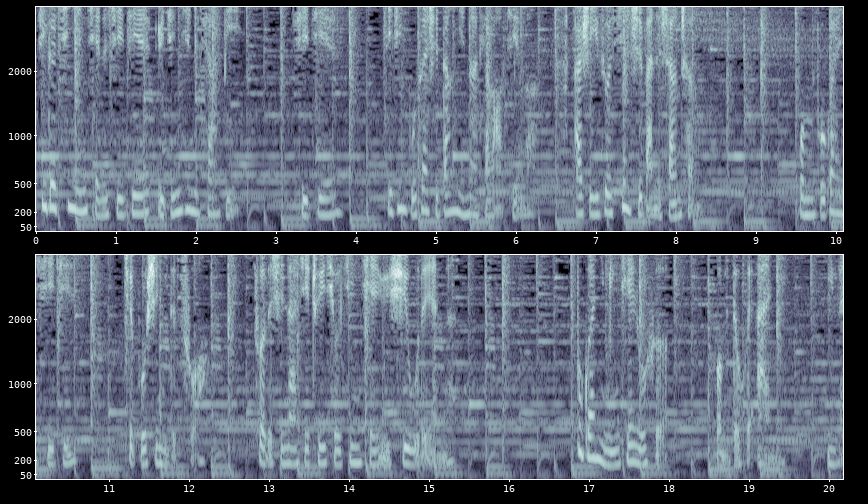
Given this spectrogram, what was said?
记得七年前的西街与今天的相比，西街。已经不再是当年那条老街了，而是一座现实版的商城。我们不怪西街，这不是你的错，错的是那些追求金钱与虚无的人们。不管你明天如何，我们都会爱你，因为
